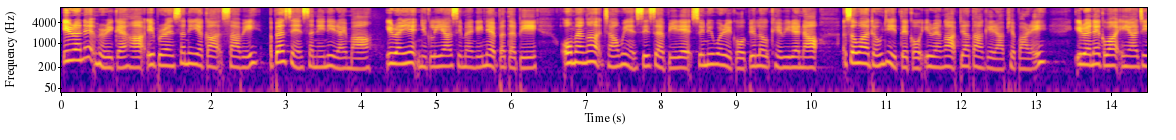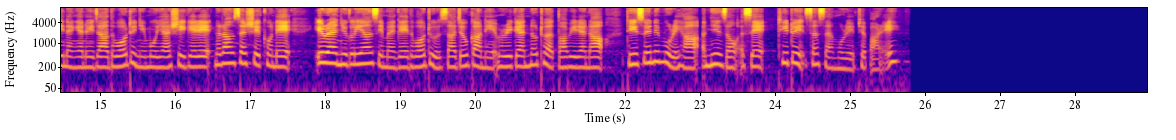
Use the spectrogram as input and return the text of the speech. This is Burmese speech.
အီရန်နဲ့အမေရိကန်ဟာဧပြီ12ရက်ကစပြီးအပတ်စဉ်စနေနေ့တိုင်းမှာအီရန်ရဲ့နျူကလ িয়ার စီမံကိန်းနဲ့ပတ်သက်ပြီးအိုမန်ကဂျောင်းဝင်စိစက်ပေးတဲ့ဆွေးနွေးပွဲတွေကိုပြုလုပ်ခဲ့ပြီးတဲ့နောက်အဆိုပါဒုံးကျည်တစ်ကိုအီရန်ကပြသခဲ့တာဖြစ်ပါတယ်။ အီရန်နဲ့ကမ္ဘာအင်အားကြီးနိုင်ငံတွေကြားသဘောတူညီမှုရရှိခဲ့တဲ့2018ခုနှစ်အီရန်နျူကလ িয়ার စီမံကိန်းသဘောတူစာချုပ်ကနေအမေရိကန်နှုတ်ထွက်သွားပြီးတဲ့နောက်ဒီဆွေးနွေးမှုတွေဟာအမြင့်ဆုံးအဆင့်ထိတွေ့ဆက်ဆံမှုတွေဖြစ်ပါတယ်။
